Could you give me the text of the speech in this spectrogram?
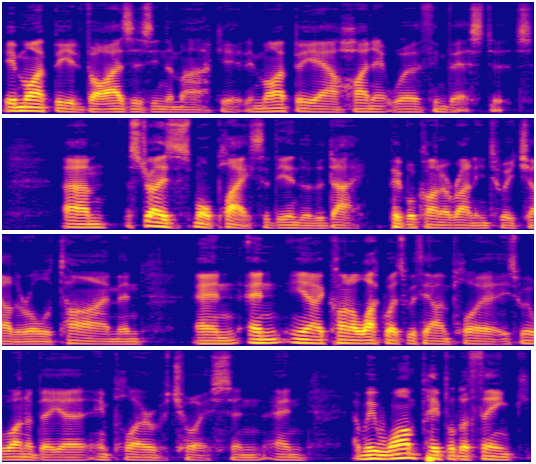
It might be advisors in the market. It might be our high net worth investors. Um, Australia's a small place at the end of the day. People kind of run into each other all the time, and and and you know, kind of likewise with our employees, we want to be an employer of choice, and and and we want people to think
